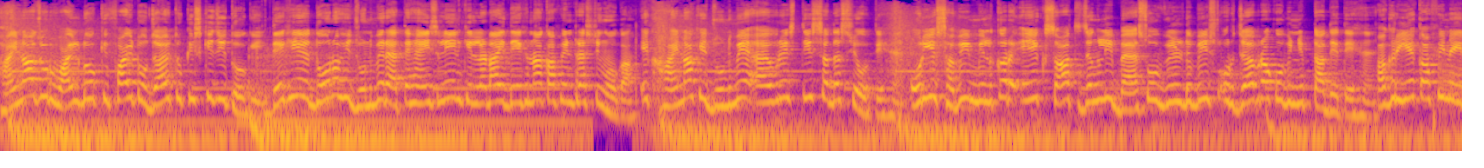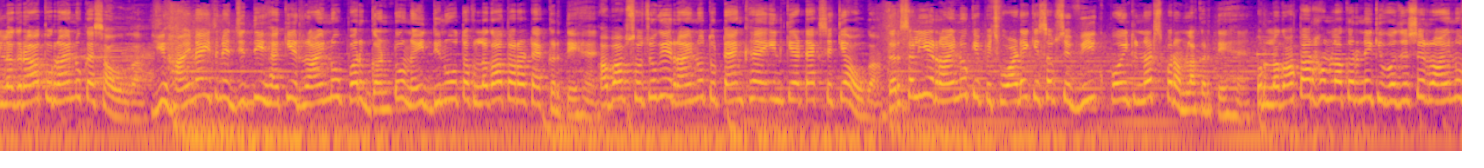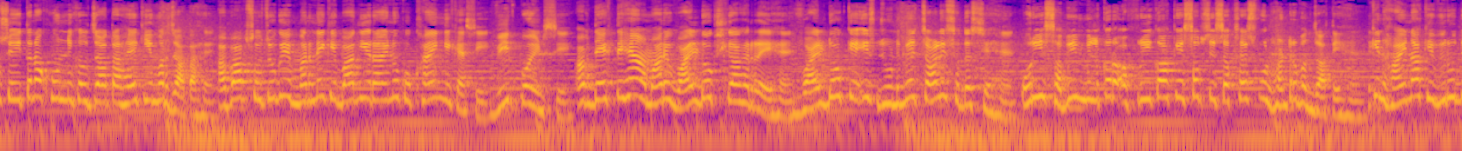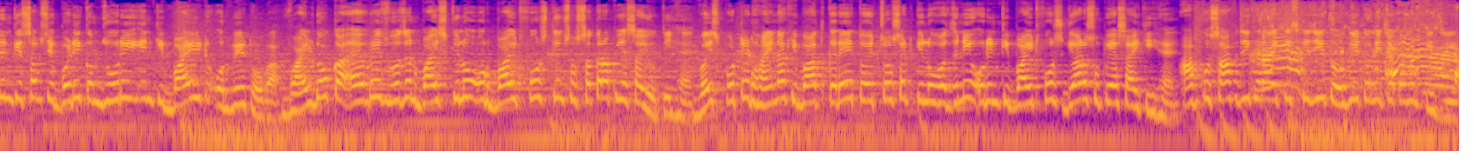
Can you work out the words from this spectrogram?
Hyenas और wild dog की fight हो जाए तो किसकी जीत होगी? देखिए, दोनों ही झुंड में रहते हैं, इसलिए इनकी लड़ाई देखना काफ़ी इंटरेस्टिंग होगा। एक हाइना के झुंड में एवरेज तीस सदस्य होते हैं और ये सभी मिलकर एक साथ जंगली भैंसों विल्ड बीस्ट और जैबरा को भी निपटा देते हैं। अगर ये काफ़ी नहीं लग रहा तो राइनो कैसा होगा? ये हाइना इतने जिद्दी है की राइनो पर घंटों नहीं, दिनों तक लगातार अटैक करते हैं। अब आप सोचोगे राइनो तो टैंक है, इनके अटैक से क्या होगा? दरअसल ये राइनो के पिछवाड़े के सबसे वीक पॉइंट नट्स पर हमला करते हैं और लगातार हमला करने की वजह से राइनो से इतना खून निकल जाता है कि मर जाता है। अब आप सोचोगे, मरने के बाद ये राइनो को खाएँगे कैसे? वीक पॉइंट से। अब देखते हैं हमारे वाइल्ड डॉग्स क्या कर रहे हैं। वाइल्ड डॉग के इस झुंड में 40 सदस्य हैं और ये सभी मिलकर अफ्रीका के सबसे सक्सेसफुल हंटर बन जाते हैं। लेकिन हाइना के विरुद्ध इनकी सबसे बड़ी कमज़ोरी इनकी बाइट और वेट होगा। वाइल्ड डॉग का एवरेज वज़न 22 किलो और बाइट फोर्स तीन सौ 317 पीएसआई होती है। वही स्पोर्टेड हाइना की बात करें तो चौसठ किलो वजनी और इनकी बाइट फोर्स ग्यारह सौ पीएसआई की है। आपको साफ़ दिख रहा है किसकी जीत होगी तो नीचे कमेंट कीजिए।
